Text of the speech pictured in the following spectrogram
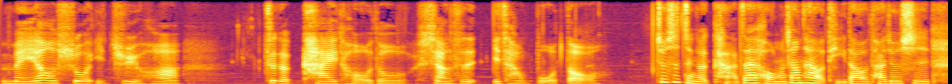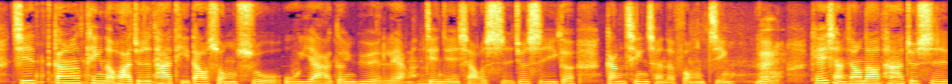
每要说一句话，这个开头都像是一场搏斗。就是整个卡在喉咙，像他有提到，他就是其实刚刚听的话，就是他提到松树、乌鸦跟月亮渐渐消失，就是一个刚清晨的风景。对，可以想象到他就是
